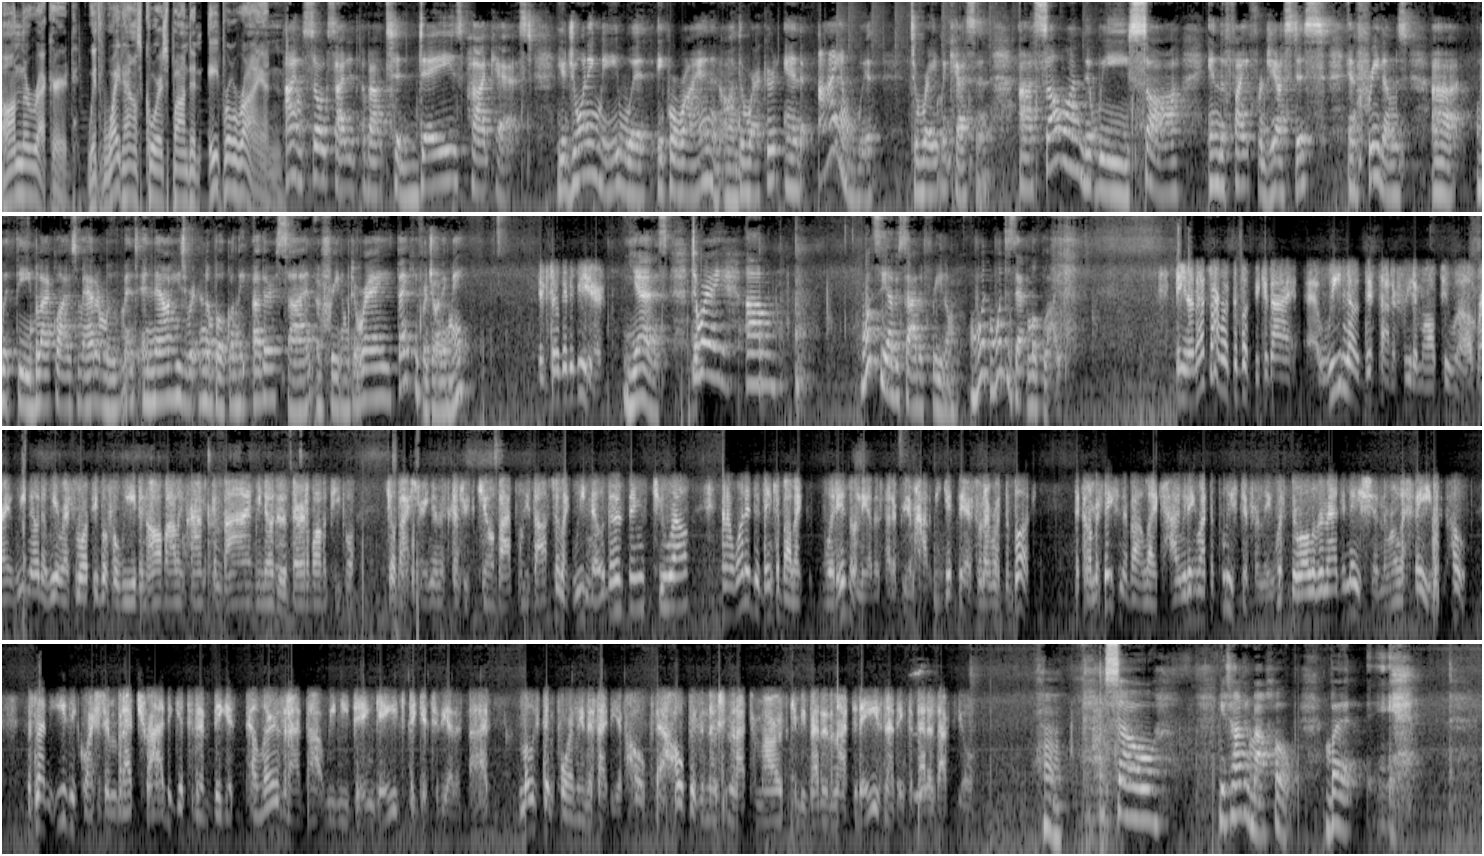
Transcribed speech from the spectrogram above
On the record with White House correspondent April Ryan. I am so excited about today's podcast. You're joining me with April Ryan and On the Record, and I am with DeRay Mckesson, uh, someone that we saw in the fight for justice and freedoms uh, with the Black Lives Matter movement, and now he's written a book on the other side of freedom. DeRay, thank you for joining me. It's so good to be here. Yes. DeRay, um, what's the other side of freedom? What, what does that look like? You know, that's why I wrote the book because I uh, we know this side of freedom all too well, right? We know that we arrest more people for weed than all violent crimes combined. We know that a third of all the people killed by a stranger in this country is killed by a police officer. Like we know those things too well, and I wanted to think about like what is on the other side of freedom. How do we get there? So when I wrote the book, the conversation about like how do we think about the police differently? What's the role of imagination, the role of faith and hope? It's not an easy question, but I tried to get to the biggest pillars that I thought we need to engage to get to the other side. Most importantly, this idea of hope. That hope is a notion that our tomorrows can be better than our todays, and I think that that is our fuel. Hmm. So, you're talking about hope, but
